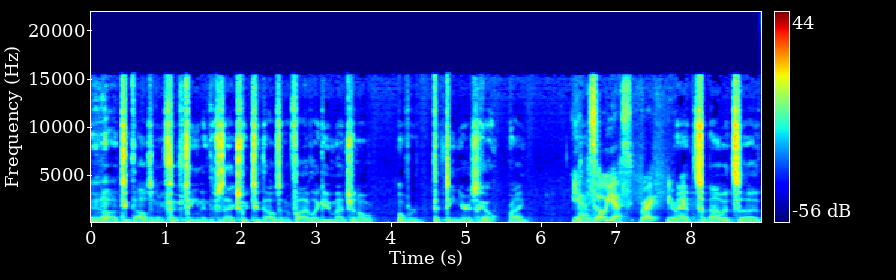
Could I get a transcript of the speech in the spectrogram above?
uh, 2015, and this is actually 2005, like you mentioned, over 15 years ago, right? Yes. Oh, yes. Right. You're Man, right. So now it's uh,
